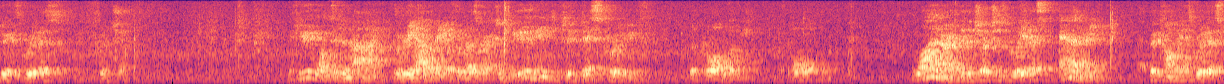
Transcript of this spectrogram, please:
to its greatest preacher. If you want to deny the reality of the resurrection, you need to disprove the problem of Paul. Why on earth did the church's greatest enemy become its greatest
